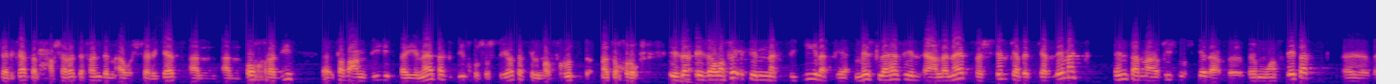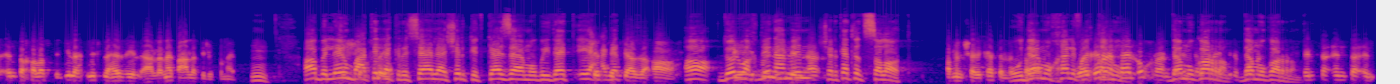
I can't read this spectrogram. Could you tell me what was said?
شركات الحشرات يا فندم أو الشركات ال- الأخرى دي آه، طبعا دي بياناتك دي خصوصياتك المفروض ما تخرجش. اذا إذا وافقت إنك تجي لك مثل هذه الإعلانات فالشركة بتكلمك أنت ما فيش مشكلة بموافقتك. آه، أنت خلاص تجي لك مثل هذه الإعلانات على تليفونات. آه بنلاقيهم باعتين لك. رسالة شركة كذا مبيدات إيه شركة حاجات. كذا آه. آه دول واخدينها من من- شركات الاتصالات. من شركات وده الاتصالات. مخالف وغير للقانون. ده مجرم ده مجرم. انت انت انت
